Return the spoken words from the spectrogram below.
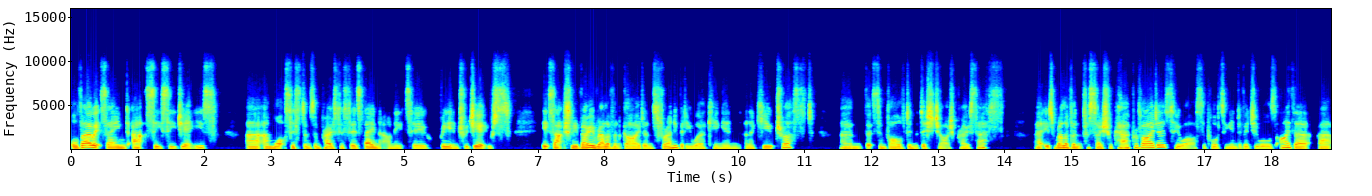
although it's aimed at CCGs uh, and what systems and processes they now need to reintroduce, it's actually very relevant guidance for anybody working in an acute trust um, that's involved in the discharge process. Uh, it's relevant for social care providers who are supporting individuals either uh,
